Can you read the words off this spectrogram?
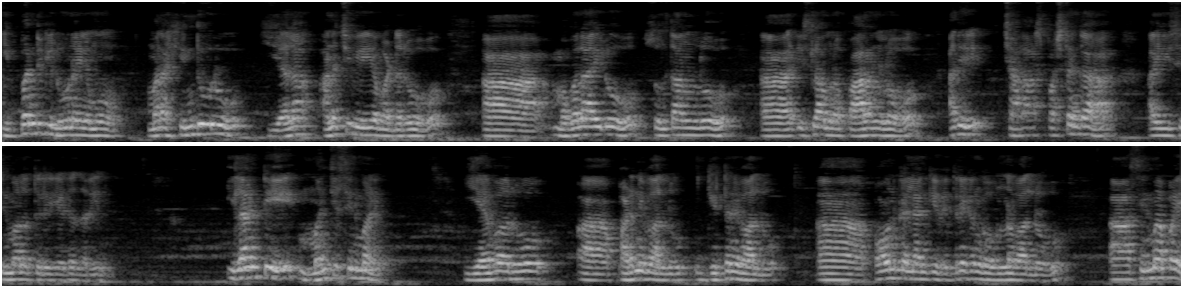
ఇబ్బందికి లోనైనమో మన హిందువులు ఎలా అణచివేయబడ్డరో మొఘలాయిలు సుల్తానులు ఇస్లాముల పాలనలో అది చాలా స్పష్టంగా ఈ సినిమాలో తెలియజేయడం జరిగింది. ఇలాంటి మంచి సినిమాని ఎవరు పడని వాళ్ళు గిట్టని వాళ్ళు పవన్ కళ్యాణ్కి వ్యతిరేకంగా ఉన్న వాళ్ళు ఆ సినిమాపై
